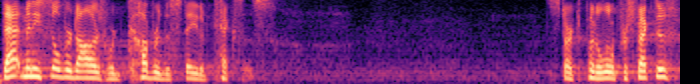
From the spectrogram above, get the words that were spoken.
that many silver dollars would cover the state of Texas. Start to put a little perspective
